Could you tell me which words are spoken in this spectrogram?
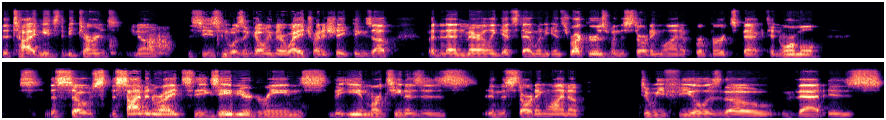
the tide needs to be turned. You know, the season wasn't going their way. Try to shake things up, but then Maryland gets that win against Rutgers when the starting lineup reverts back to normal. The so the Simon Wrights, the Xavier Greens, the Ian Martinez's in the starting lineup. Do we feel as though that is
